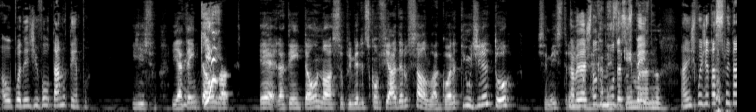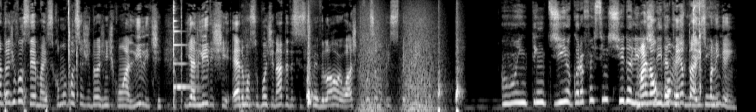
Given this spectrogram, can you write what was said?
O poder de voltar no tempo. Isso. E até então. no- É, até então o nosso primeiro desconfiado era o Saulo. Agora tem o diretor. Isso é meio estranho. Na verdade, todo mundo é cabeça suspeito. queimando. A gente podia estar suspeitando até de você, mas como você ajudou a gente com a Lilith, e a Lilith era uma subordinada desse super vilão, eu acho que você não tem suspeita nenhuma. Oh, entendi. Agora faz sentido ali. mas não comenta isso pra ninguém.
